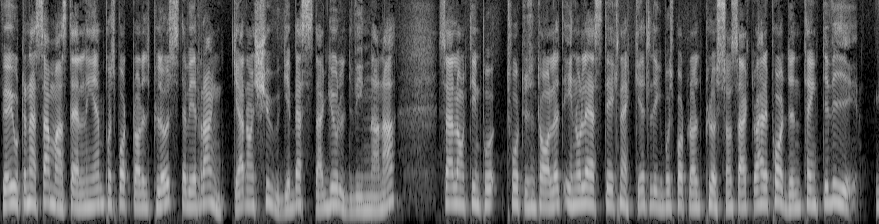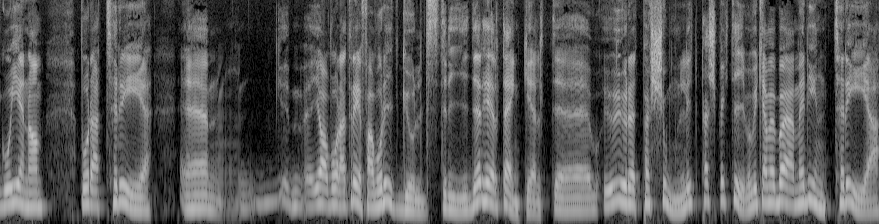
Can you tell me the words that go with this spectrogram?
vi har gjort den här sammanställningen på Sportbladet Plus där vi rankar de 20 bästa guldvinnarna så här långt in på 2000-talet. In och läs det knäcket, ligger på Sportbladet Plus som sagt. Och här i podden tänkte vi gå igenom våra tre eh, ja, våra tre favoritguldstrider helt enkelt eh, ur ett personligt perspektiv. Och vi kan väl börja med din trea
